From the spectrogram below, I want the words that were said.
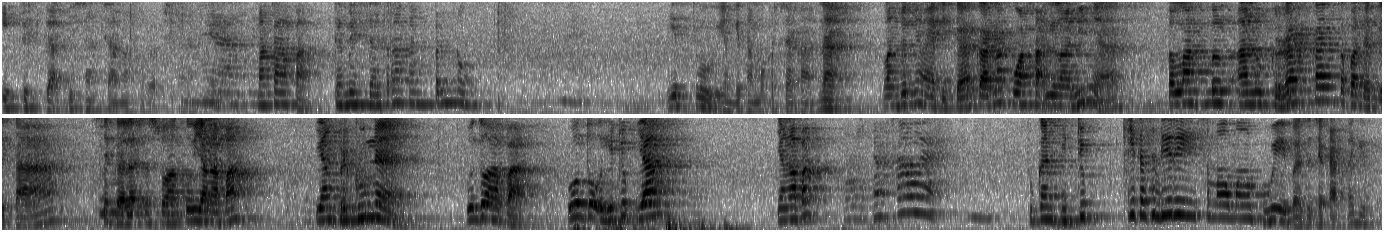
iblis tidak bisa jamah Bapak Saudara. Ya. Maka apa? Damai sejahtera akan penuh. Itu yang kita mau kerjakan. Nah, lanjutnya ayat 3, karena kuasa ilahinya telah menganugerahkan kepada kita segala sesuatu yang apa? Yang berguna. Untuk apa? Untuk hidup yang yang apa? Yang saleh. Bukan hidup kita sendiri semau-mau gue bahasa Jakarta gitu.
